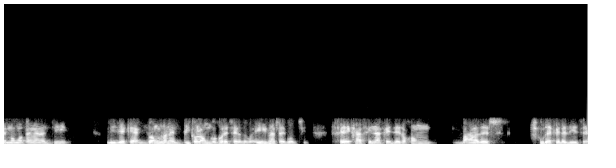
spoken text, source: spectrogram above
যে মমতা ব্যানার্জি নিজেকে একদম মানে বিকলঙ্গ করে ছেড়ে দেবো, এই ভাষায় বলছি। শেখ হাসিনাকে যেরকম বাংলাদেশ ছুঁড়ে ফেলে দিয়েছে,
